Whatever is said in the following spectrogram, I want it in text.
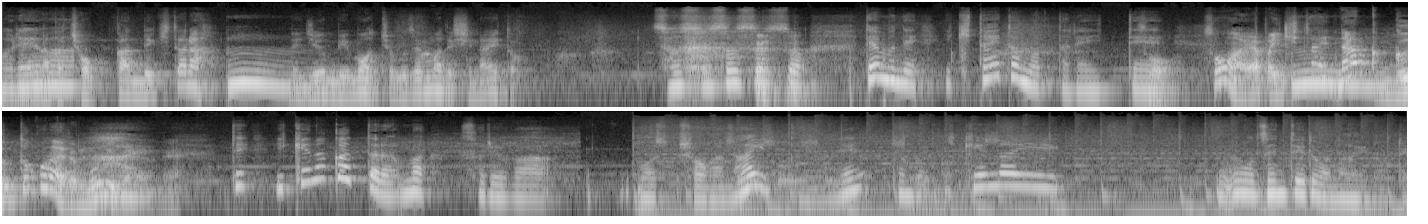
これは。なんか直感できたら、うん。で準備も直前までしないと、そうそうそうそうそう。でもね行きたいと思ったら行って。そう。そうなの。やっぱ行きたい、うん。なんかグッとこないと無理だよね、で行けなかったらまあそれはもうしょうがないっていうね。そうそうそう。でも行けないの前提ではないので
